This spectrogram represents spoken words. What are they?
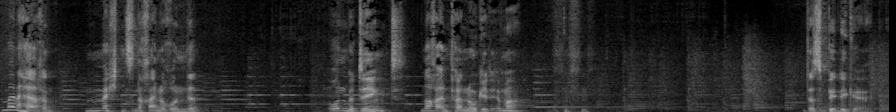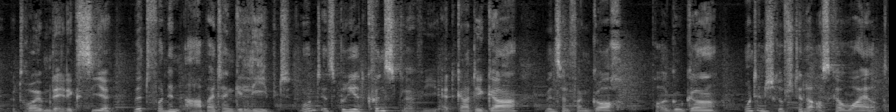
Meine Herren, möchten Sie noch eine Runde? Unbedingt. Noch ein Pernod geht immer. Das billige, betäubende Elixier wird von den Arbeitern geliebt und inspiriert Künstler wie Edgar Degas, Vincent van Gogh, Paul Gauguin und den Schriftsteller Oscar Wilde.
